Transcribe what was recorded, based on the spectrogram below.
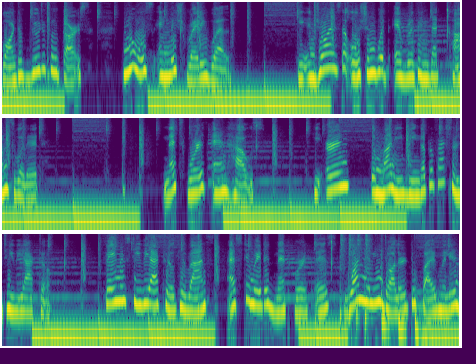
fond of beautiful cars, knows English very well. He enjoys the ocean with everything that comes with it. Net worth and house. He earned the money being a professional TV actor. Famous TV actor Kıvanç's estimated net worth is $1 million to $5 million.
